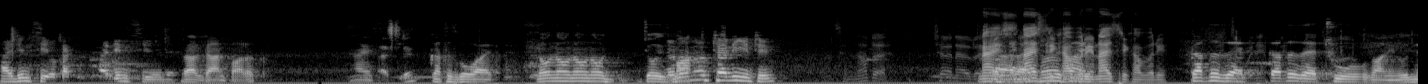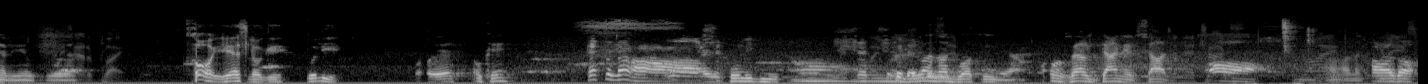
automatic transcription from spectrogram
I didn't see you cut. I didn't see you there. Well done, Farah. Nice. Nicely. Cutters go wide. No, no, no, no. Joe is No, no, marked. no, turning into him. That's another turnover. Nice, Yeah, nice no, recovery, fine. nice recovery. Cutters at, cutters at two on it. Wouldn't have been able to go there. Out of play. Oh, yes, Logi. Bully. Oh, yes. Okay. Ah, he bullied me. They are not working, yeah. Oh, well done, it's shot. Oh, like, Oh, no.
